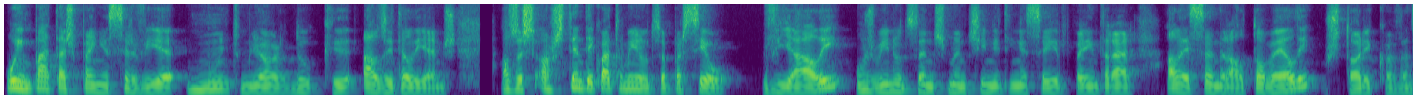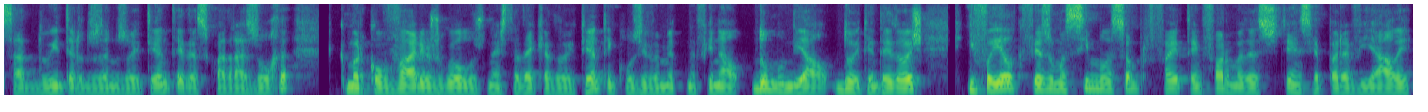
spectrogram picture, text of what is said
o empate à Espanha servia muito melhor do que aos italianos. Aos, aos 74 minutos apareceu Viali, uns minutos antes Mancini tinha saído para entrar Alessandro Altobelli, o histórico avançado do Inter dos anos 80 e da Squadra Azurra, que marcou vários golos nesta década de 80, inclusivamente na final do Mundial de 82, e foi ele que fez uma simulação perfeita em forma de assistência para Viali,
